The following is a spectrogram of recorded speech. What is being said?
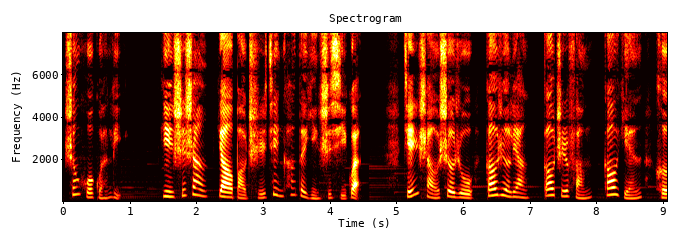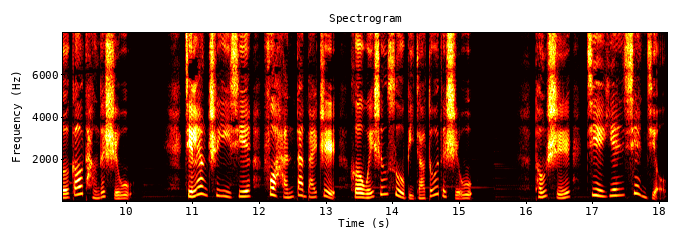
生活管理，饮食上要保持健康的饮食习惯，减少摄入高热量、高脂肪、高盐和高糖的食物，尽量吃一些富含蛋白质和维生素比较多的食物。同时戒烟限酒，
